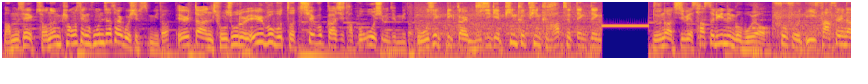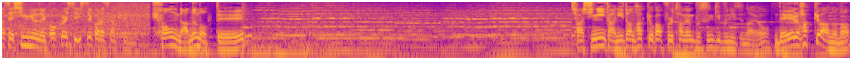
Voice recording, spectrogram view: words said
남색, 저는 평생 혼자 살고 싶습니다. 일단 조조를 1부부터 7부까지 다 보고 오시면 됩니다. 오색 빛깔 무지개 핑크 핑크 하트 땡땡 누나 집에 사슬 있는 거 뭐야? 후후 이 사슬낫의 식륜을 꺾을 수 있을 거라 생각했나? 형 나는 어때? 자신이 다니던 학교가 불타면 무슨 기분이 드나요? 내일 학교 안 오나?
